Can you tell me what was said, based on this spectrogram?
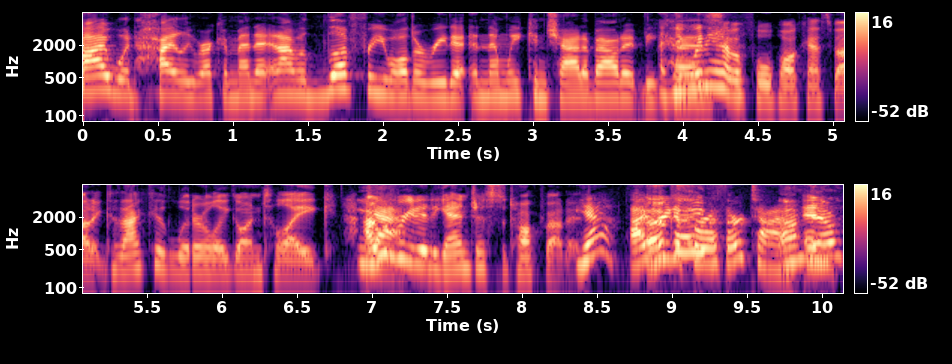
I would highly recommend it, and I would love for you all to read it, and then we can chat about it. Because I think we need to have a full podcast about it because I could literally go into like I Yeah. would read it again just to talk about it. yeah, I'd read it for a third time, I'm and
